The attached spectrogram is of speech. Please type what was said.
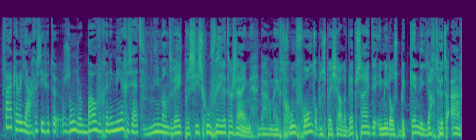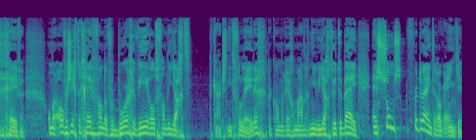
Vaak hebben jagers die hutten zonder bouwvergunning neergezet. Niemand weet precies hoeveel het er zijn. Daarom heeft Groen Front op een speciale website... de inmiddels bekende jachthutten aangegeven... om een overzicht te geven van de verborgen wereld van de jacht. De kaart is niet volledig, er komen regelmatig nieuwe jachthutten bij. En soms verdwijnt er ook eentje.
